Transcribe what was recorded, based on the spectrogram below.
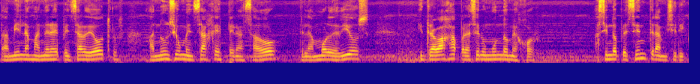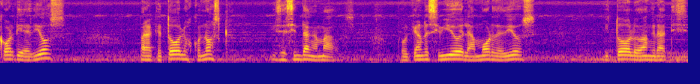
también las maneras de pensar de otros, anuncia un mensaje esperanzador del amor de Dios y trabaja para hacer un mundo mejor, haciendo presente la misericordia de Dios para que todos los conozcan y se sientan amados, porque han recibido el amor de Dios y todo lo dan gratis.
